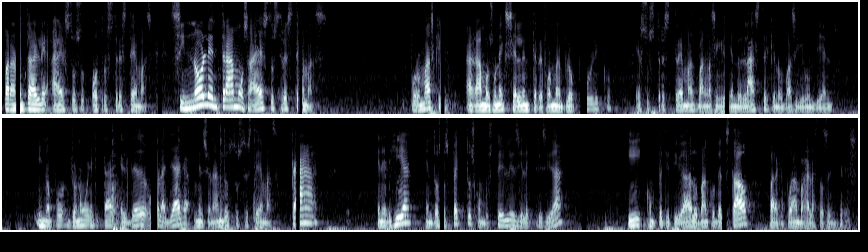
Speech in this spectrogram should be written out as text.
para no entrarle a estos otros tres temas. Si no le entramos a estos tres temas, por más que hagamos una excelente reforma de empleo público, estos tres temas van a seguir siendo el lastre que nos va a seguir hundiendo y no yo no voy a quitar el dedo de la llaga mencionando estos tres temas. Caja, energía en dos aspectos, combustibles y electricidad, y competitividad de los bancos del Estado para que puedan bajar las tasas de interés.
